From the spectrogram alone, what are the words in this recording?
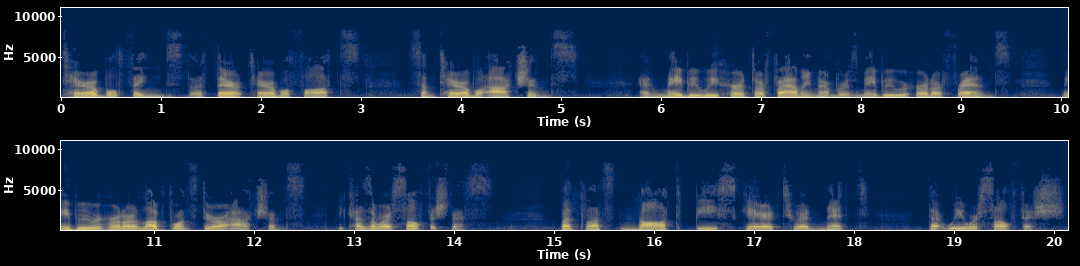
terrible things, the ter- terrible thoughts, some terrible actions, and maybe we hurt our family members, maybe we hurt our friends, maybe we hurt our loved ones through our actions because of our selfishness. But let's not be scared to admit that we were selfish.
